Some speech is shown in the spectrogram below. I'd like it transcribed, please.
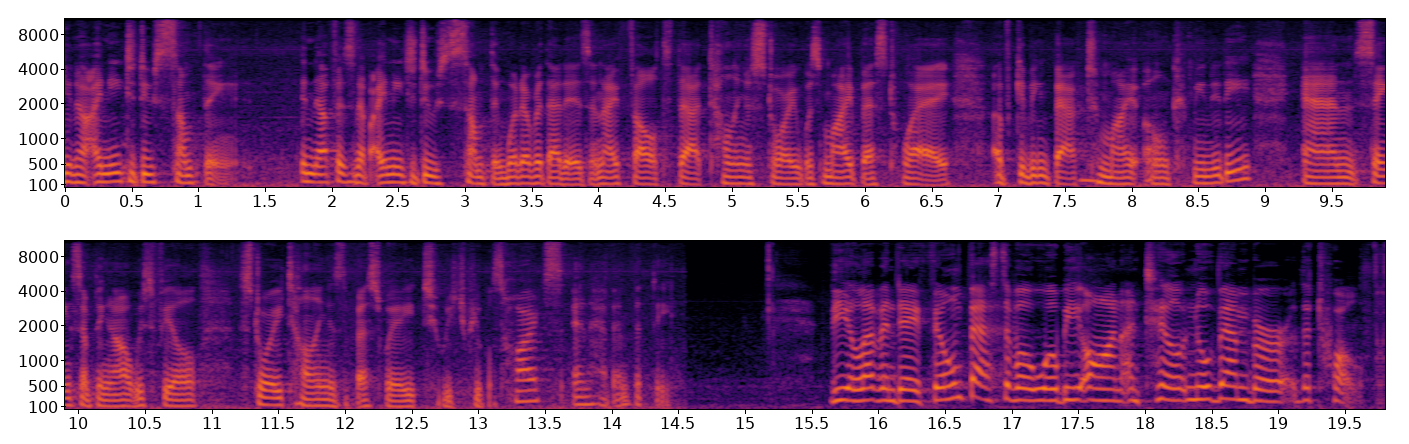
you know, I need to do something enough is enough. I need to do something, whatever that is. And I felt that telling a story was my best way of giving back to my own community and saying something. I always feel storytelling is the best way to reach people's hearts and have empathy. The 11 day film festival will be on until November the 12th.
